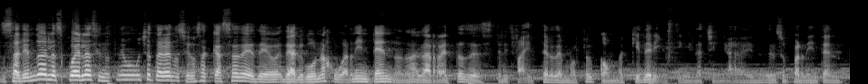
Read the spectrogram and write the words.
saliendo de la escuela, si no teníamos mucha tarea, nos íbamos a casa de, de, alguno a jugar Nintendo, ¿no? A las retas de Street Fighter, de Mortal Kombat, Killer Instinct y la chingada del Super Nintendo.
